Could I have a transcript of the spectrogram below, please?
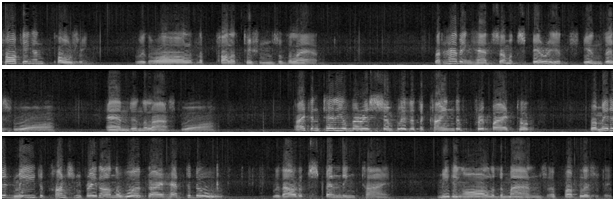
talking and posing with all of the politicians of the land. But having had some experience in this war and in the last war, I can tell you very simply that the kind of trip I took permitted me to concentrate on the work I had to do without expending time meeting all the demands of publicity.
